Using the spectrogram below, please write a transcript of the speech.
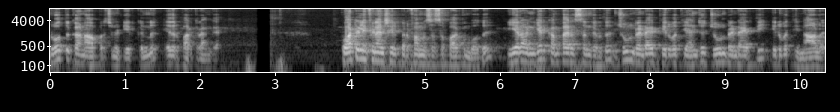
க்ரோத்துக்கான ஆப்பர்ச்சுனிட்டி இருக்குன்னு எதிர்பார்க்குறாங்க. குவார்டர்லி ஃபினான்ஷியல் பெர்ஃபார்மன்ஸஸை பார்க்கும்போது இயர் ஆன் இயர் கம்பேரிசன்கிறது ஜூன் ரெண்டாயிரத்தி இருபத்தி அஞ்சு ஜூன் ரெண்டாயிரத்தி இருபத்தி நாலு.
